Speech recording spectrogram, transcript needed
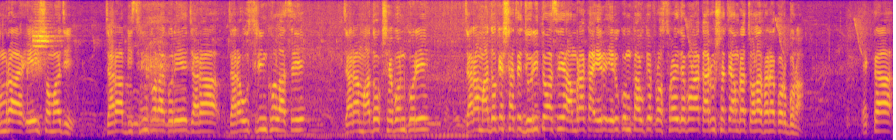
আমরা এই সমাজে যারা বিশৃঙ্খলা করে, যারা যারা উশৃঙ্খল আছে, যারা মাদক সেবন করে যারা মাদকের সাথে জড়িত আছে, আমরা এর- এরকম কাউকে প্রশ্রয় দেব না, কারুর সাথে আমরা চলাফেরা করব না। একটা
